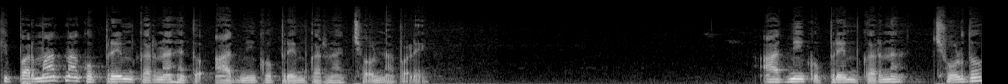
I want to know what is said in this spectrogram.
कि परमात्मा को प्रेम करना है तो आदमी को प्रेम करना छोड़ना पड़ेगा। आदमी को प्रेम करना छोड़ दो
